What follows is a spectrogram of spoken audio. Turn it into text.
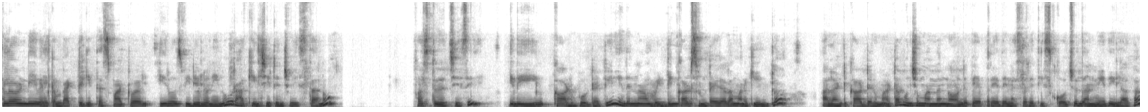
హలో అండి welcome back to Geetha smart world. ఈరోజు వీడియోలో నేను రాఖీల చీటని చూపిస్తాను. ఫస్ట్ వచ్చేసి ఇది కార్డ్ బోర్డ్ అండి. ఏదైనా వెడ్డింగ్ కార్డ్స్ ఉంటాయి కదా మనకి ఇంట్లో అలాంటి కార్డ్ అనమాట కొంచెం మందంగా ఉండే పేపర్ ఏదైనా సరే తీసుకోవచ్చు. దాని మీద ఇలాగా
